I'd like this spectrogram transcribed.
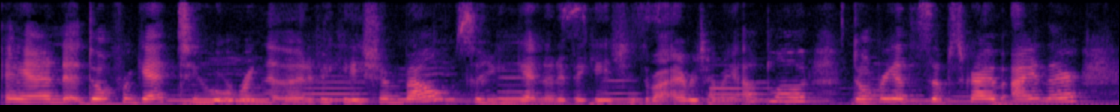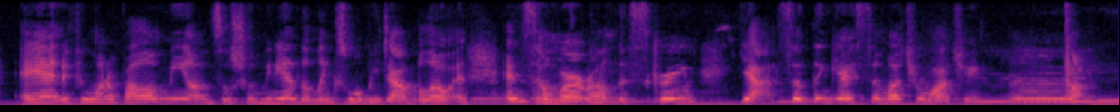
And don't forget to ring that notification bell so you can get notifications about every time I upload. Don't forget to subscribe either. And if you want to follow me on social media, the links will be down below and, and somewhere around the screen. Yeah, so thank you guys so much for watching. Mwah.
